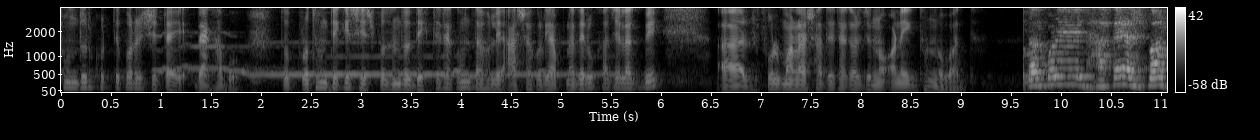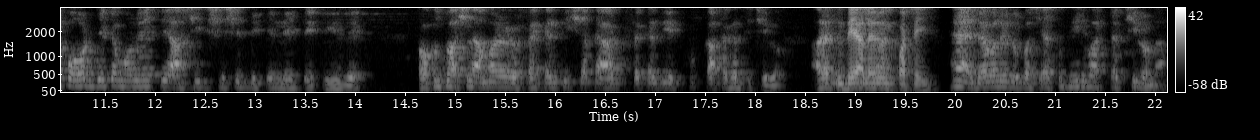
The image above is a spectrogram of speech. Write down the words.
সুন্দর করতে পারে সেটাই দেখাবো। তো প্রথম থেকে শেষ পর্যন্ত দেখতে থাকুন, তাহলে আশা করি আপনাদেরও কাজে লাগবে। আর ফুলমালার সাথে থাকার জন্য অনেক ধন্যবাদ। তারপরে ঢাকায় আসবার পর যেটা মনে হচ্ছে আশির শেষের দিকে লেট তখন তো আসলে আমার ফ্যাকাল্টির সাথে আর্ট ফ্যাকাল্টি খুব কাছাকাছি ছিল। আর দেয়ালের ওই পাশেই। হ্যাঁ দেওয়ালের ওপাশে এত ভিড়ভাড়টা ছিল না।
